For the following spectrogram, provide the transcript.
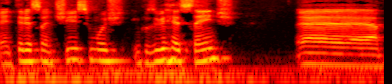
é, interessantíssimos, inclusive recentes, é,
